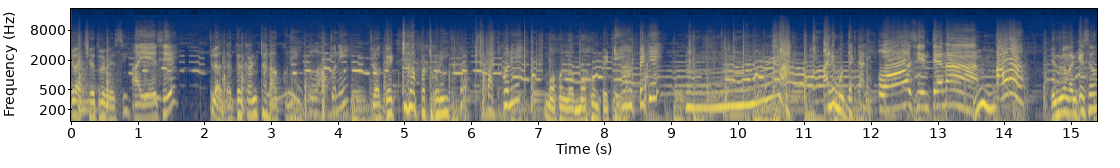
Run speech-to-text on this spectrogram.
ఇలా చేతులు వేసి. ఆ ఏసి. ఇలా దగ్గర కంట లాక్కుని. లాక్కుని? ఇలా గట్టిగా పట్టుకొని పట్టుకొని? మొహంలో మొహం పెట్టి. పెట్టి? అని ముద్దెట్టాలి. ఓ సింతేనా? ఎందుకు రంకేశావు?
